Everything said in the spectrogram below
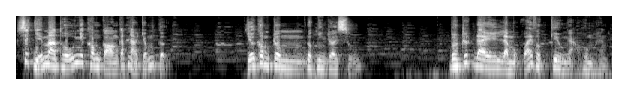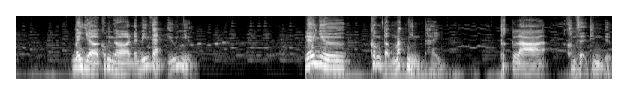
Xích diễm ma thú như không còn cách nào chống cự. Giữa không trung đột nhiên rơi xuống. Vừa trước đây là một quái vật kiêu ngạo hung hăng. Bây giờ không ngờ đã biến thành yếu nhược. Nếu như không tận mắt nhìn thấy, thật là không thể tin được.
